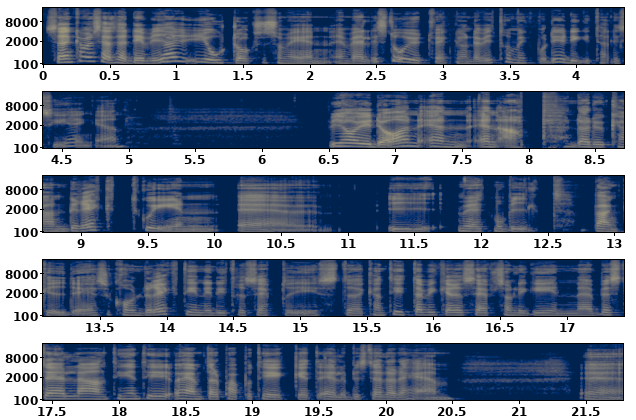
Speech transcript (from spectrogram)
Sen kan man säga att det vi har gjort också som är en, en väldigt stor utveckling och där vi tror mycket på, det är digitaliseringen. Vi har ju idag en, en, en app där du kan direkt gå in eh, i, med ett mobilt bank-id så kommer du direkt in i ditt receptregister, kan titta vilka recept som ligger inne, beställa antingen till och hämta det på apoteket eller beställa det hem. Eh,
